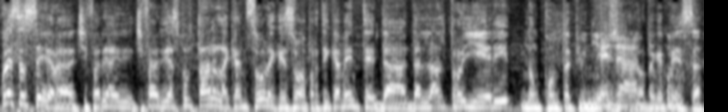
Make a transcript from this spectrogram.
Questa sera ci farai, ci farai riascoltare la canzone che insomma praticamente da, dall'altro ieri non conta più niente, esatto, no? perché com- pensa,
